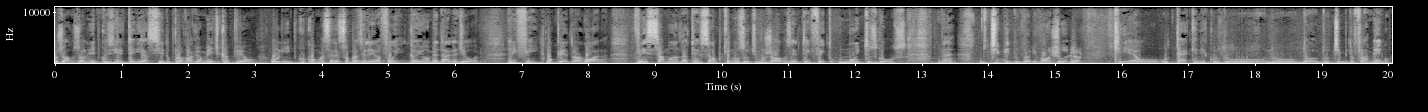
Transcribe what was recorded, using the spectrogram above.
os Jogos Olímpicos e ele teria sido provavelmente campeão olímpico, como a seleção brasileira foi, ganhou medalha de ouro. Enfim, o Pedro agora vem chamando a atenção porque nos últimos jogos ele tem feito muitos gols. Né? Do time do Dorival Júnior, que é o, o técnico do, do, do, do, time do Flamengo,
